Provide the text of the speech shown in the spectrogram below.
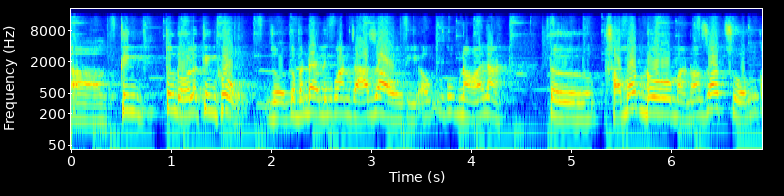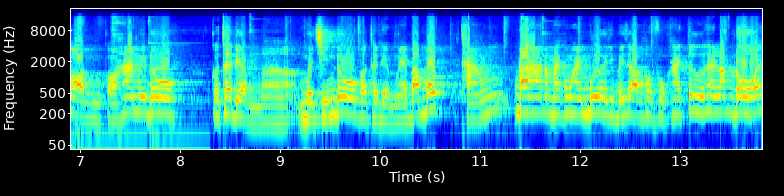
uh, kinh tương đối là kinh khủng. Rồi cái vấn đề liên quan giá dầu thì ông cũng nói là từ 61 đô mà nó rớt xuống còn có 20 đô có thời điểm ờ, 19 đô và thời điểm ngày 31 tháng 3 năm 2020 thì bây giờ hồi phục 24 25 đô ấy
